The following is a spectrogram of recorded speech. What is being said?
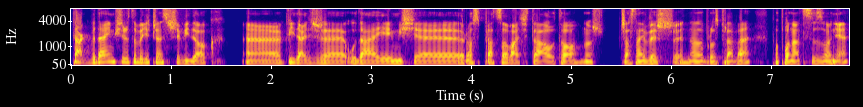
tak, wydaje mi się, że to będzie częstszy widok. E, Widać, że udaje mi się rozpracować to auto, no czas najwyższy, na dobrą sprawę, po ponad sezonie.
